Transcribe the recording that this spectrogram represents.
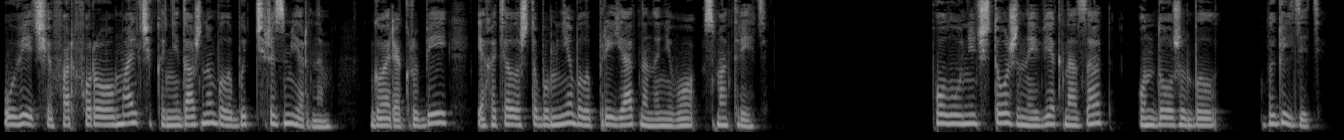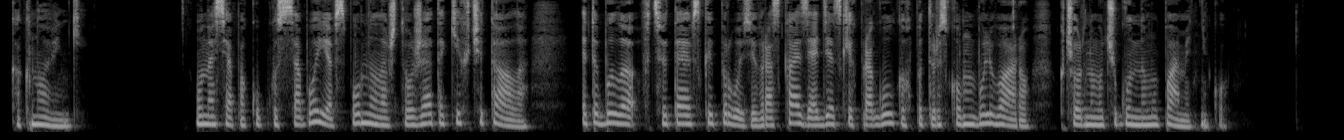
Увечье фарфорового мальчика не должно было быть чрезмерным. Говоря грубей, я хотела, чтобы мне было приятно на него смотреть. Полууничтоженный век назад он должен был выглядеть как новенький. Унося покупку с собой, я вспомнила, что уже о таких читала — это было в цветаевской прозе, в рассказе о детских прогулках по Тверскому бульвару к черному чугунному памятнику.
